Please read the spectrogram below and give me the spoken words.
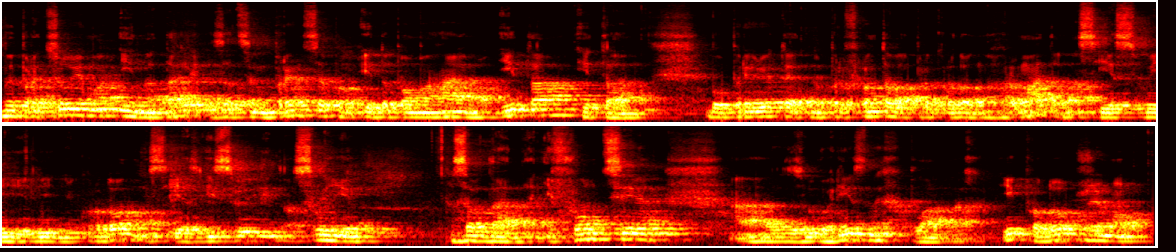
Ми працюємо і надалі за цим принципом і допомагаємо і там, і там. Бо пріоритетно прифронтова прикордонна громада, у нас є свої лінії кордону, у нас є свої, свої завдання і функції з- в різних планах. І продовжуємо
